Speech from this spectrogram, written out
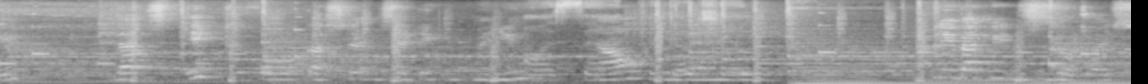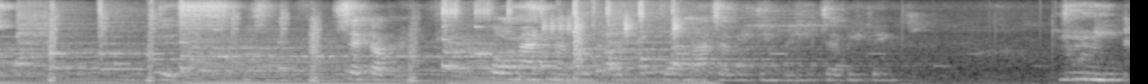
Okay, that's it for custom setting menu. Awesome Now on production. to playback. speed, This is your choice. This setup menu. Format memory card. Formats everything. Deletes everything. No need.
